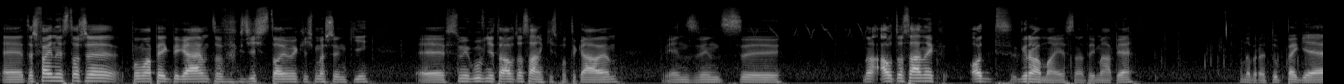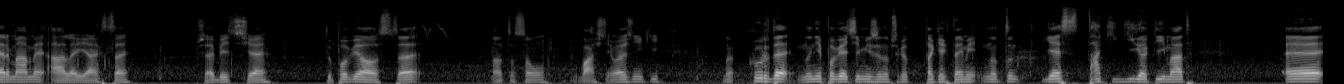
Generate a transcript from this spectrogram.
E, też fajne jest to, że po mapie jak biegałem, to gdzieś stoją jakieś maszynki. E, w sumie głównie to autosanki spotykałem, więc, więc... Y, no autosanek od groma jest na tej mapie. Dobra, tu PGR mamy, ale ja chcę przebiec się tu po wiosce. O, to są właśnie łaźniki. No kurde, no nie powiecie mi, że na przykład tak jak tam, no to jest taki giga klimat. E,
